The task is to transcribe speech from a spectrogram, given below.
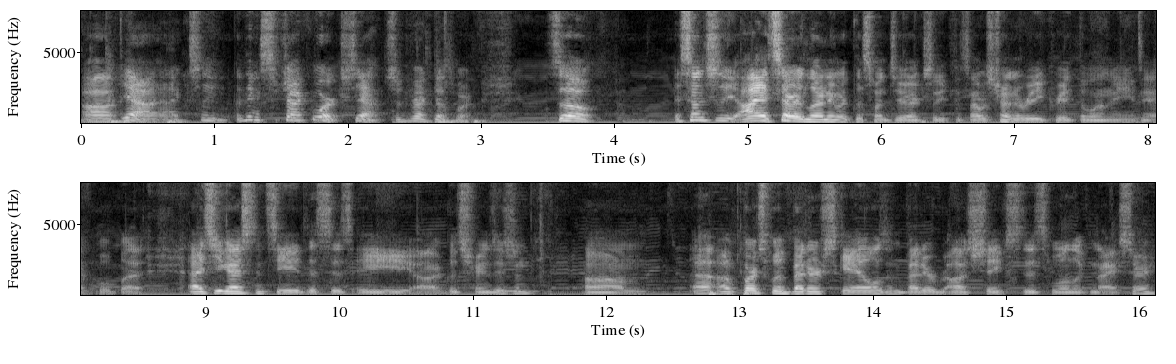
Uh, yeah, actually, I think subtract works. Yeah, subtract does work. So, essentially, I started learning with this one too, actually, because I was trying to recreate the one in the example. But as you guys can see, this is a uh, good transition. Um, uh, of course, with better scales and better uh, shakes, this will look nicer.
